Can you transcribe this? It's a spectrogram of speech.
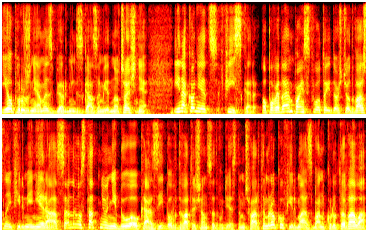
i opróżniamy zbiornik z gazem jednocześnie. I na koniec Fisker. Opowiadałem Państwu o tej dość odważnej firmie nieraz, ale ostatnio nie było okazji, bo w 2024 roku firma zbankrutowała.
